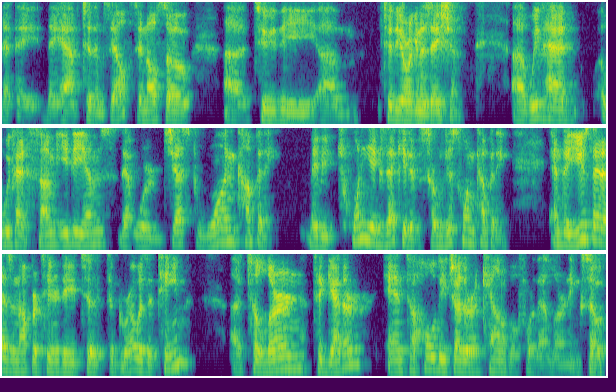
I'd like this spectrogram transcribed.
that they, they have to themselves and also uh, to the um, to the organization. Uh, we've had we've had some EDMs that were just one company, maybe 20 executives from just one company, and they use that as an opportunity to to grow as a team, uh, to learn together, and to hold each other accountable for that learning. So.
